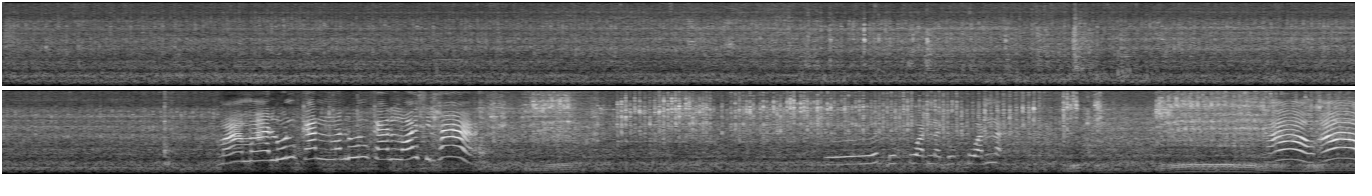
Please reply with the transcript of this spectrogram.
มามาลุ้นกัน มาลุ้นกันร้อยสิบห้าดูดูควันน่ะดูควันน่ะ อ้า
